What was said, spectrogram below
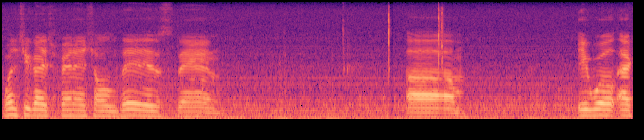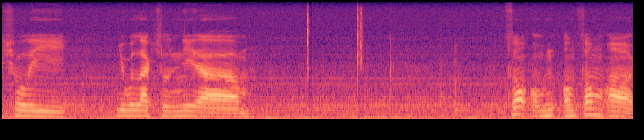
once you guys finish all this then um, it will actually you will actually need um, so on, on some uh,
